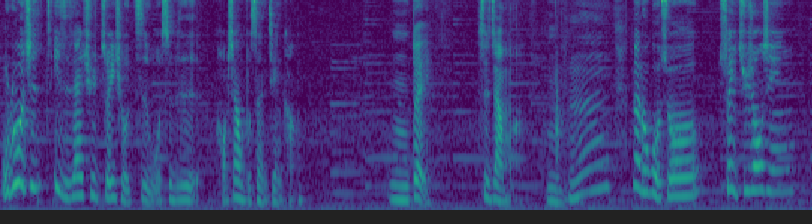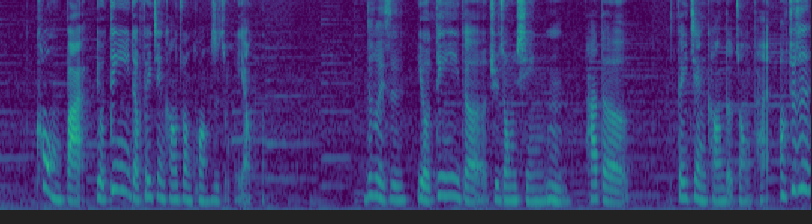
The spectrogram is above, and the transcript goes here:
我如果去一直在去追求自我，是不是好像不是很健康？嗯，对，是这样吗？嗯嗯，那如果说，所以居中心空白有定义的非健康状况是怎么样？你这个意思有定义的居中心，嗯，它的非健康的状态哦，就是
